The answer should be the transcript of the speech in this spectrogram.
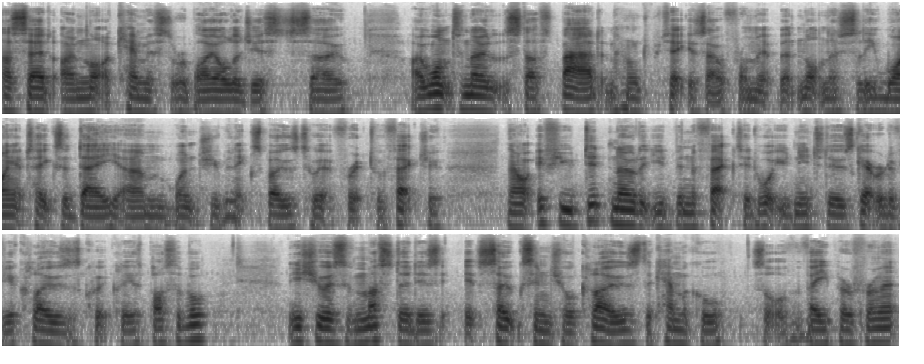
as I said, I'm not a chemist or a biologist, so I want to know that the stuff's bad and how to protect yourself from it, but not necessarily why it takes a day um, once you've been exposed to it for it to affect you. Now, if you did know that you'd been affected, what you'd need to do is get rid of your clothes as quickly as possible. The issue is with mustard is it soaks into your clothes, the chemical sort of vapour from it,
